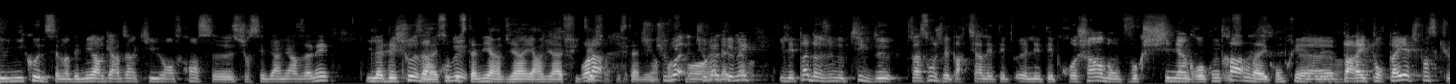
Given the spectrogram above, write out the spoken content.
une icône. C'est l'un des meilleurs gardiens qu'il y a eu en France sur ces dernières années. Il a des choses à Ouais, prouver. cette année, il revient, il revient affûté. Voilà. cette année, Tu, hein. vois, tu vois que le mec, il n'est pas dans une optique de de toute façon, je vais partir l'été prochain, donc faut que je signe un gros contrat. façon, on avait compris. hein, hein. pareil pour Payet, je pense que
